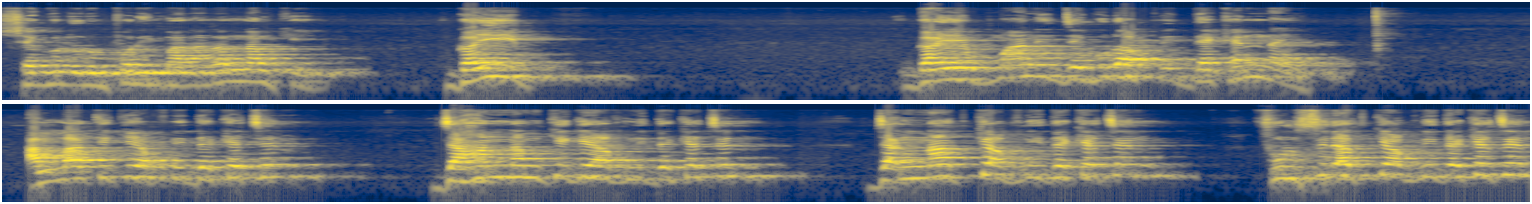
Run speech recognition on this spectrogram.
সেগুলোর উপর ইমান আনার নাম কি? গাইব গায়েব মানে যেগুলো আপনি দেখেন নাই। আল্লাহকে কি আপনি দেখেছেন? জাহান্নামকে কি আপনি দেখেছেন? জান্নাতকে আপনি দেখেছেন? ফুলসিরাতকে আপনি দেখেছেন?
